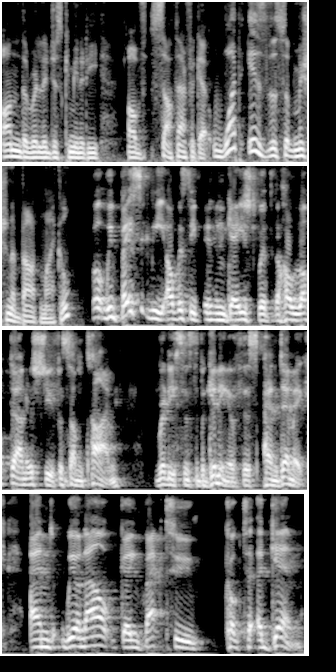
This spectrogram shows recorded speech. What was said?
on the religious community of South Africa. What is the submission about, Michael? Well, we've basically obviously been engaged with the whole lockdown issue for some time, really since the beginning of this pandemic. And we are now going back to COGTA again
